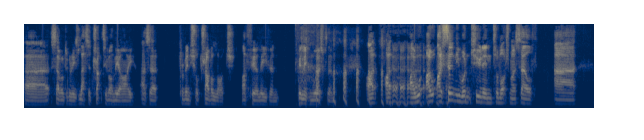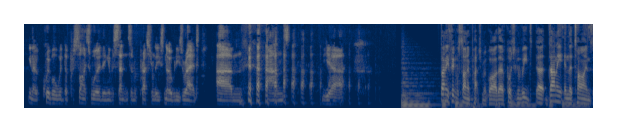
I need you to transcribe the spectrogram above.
uh, several degrees less attractive on the eye as a provincial travel lodge, I feel even feel even worse for them. I, I, I, I, I certainly wouldn't tune in to watch myself. Uh, you know, quibble with the precise wording of a sentence of a press release nobody's read. Um, and yeah. Danny Finkelstein and Patrick Maguire there. Of course, you can read uh, Danny in the Times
